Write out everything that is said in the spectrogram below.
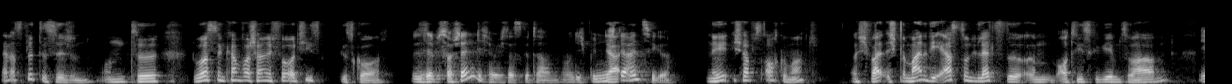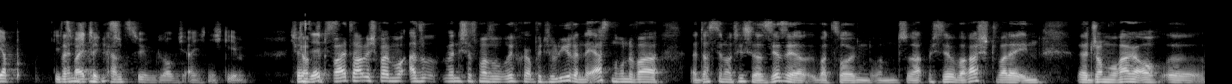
Er hat Split Decision. Und äh, du hast den Kampf wahrscheinlich für Ortiz gescored. Selbstverständlich habe ich das getan. Und ich bin nicht ja, der Einzige. Nee, ich habe es auch gemacht. Ich, weiß, ich meine, die erste und die letzte ähm, Ortiz gegeben zu haben. Ja, die Wenn zweite kannst du ihm, glaube ich, eigentlich nicht geben. Ich glaube, selbst zweite habe ich beim, also wenn ich das mal so rekapituliere, in der ersten Runde war äh, Dustin Ortiz ja sehr, sehr überzeugend und äh, hat mich sehr überrascht, weil er ihn äh, John Moraga auch äh,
